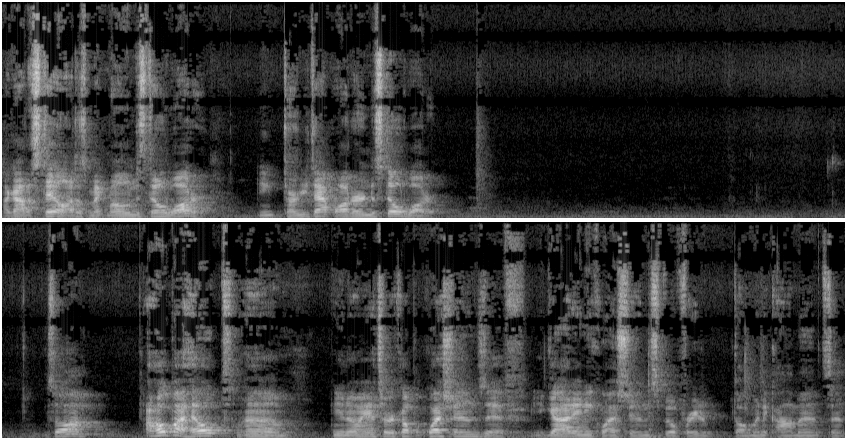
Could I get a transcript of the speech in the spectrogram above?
I got a still. I just make my own distilled water. You turn your tap water into distilled water. So um, I hope I helped. Um, you know, answer a couple questions. If you got any questions, feel free to throw them in the comments and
